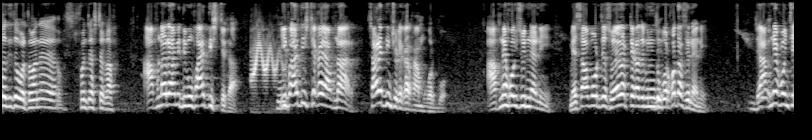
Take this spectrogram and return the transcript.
কেজি তো বর্তমানে পঞ্চাশ টাকা। আপনারে আমি দিমু পঁয়ত্রিশ টাকা। এই পঁয়ত্রিশ টাকায় আপনার সাড়ে তিনশো টাকার কাম করব। আপনি কইছেন নানি মেসাবর যে ছয় হাজার টাকা কিন্তু বরকত আছে নানি? যে আপনি কইছে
